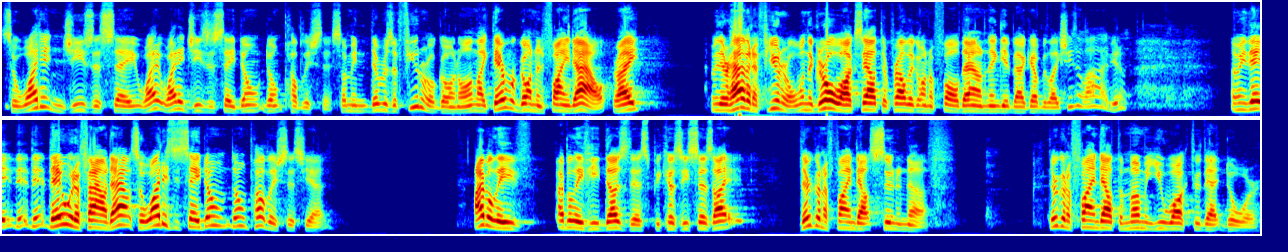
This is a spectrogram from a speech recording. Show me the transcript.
So why didn't Jesus say, why, why did Jesus say, don't, don't publish this? I mean, there was a funeral going on, like they were going to find out, right? I mean, they're having a funeral. When the girl walks out, they're probably going to fall down and then get back up and be like, she's alive, you know? I mean, they, they, they would have found out. So why does he say, don't, don't publish this yet? I believe, I believe he does this because he says, I, they're going to find out soon enough. They're going to find out the moment you walk through that door.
